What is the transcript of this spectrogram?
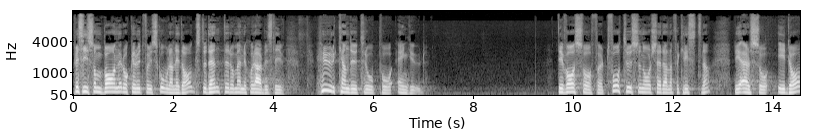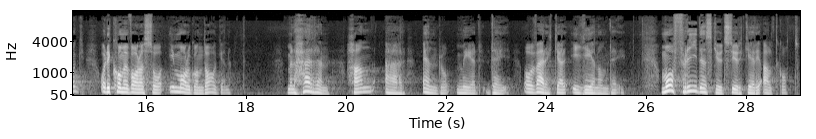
precis som barn råkar ut för i skolan idag, studenter och människor i arbetsliv. Hur kan du tro på en Gud? Det var så för 2000 år sedan för kristna. Det är så idag och det kommer vara så i morgondagen. Men Herren, han är ändå med dig och verkar igenom dig. Må fridens Gud styrka er i allt gott.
